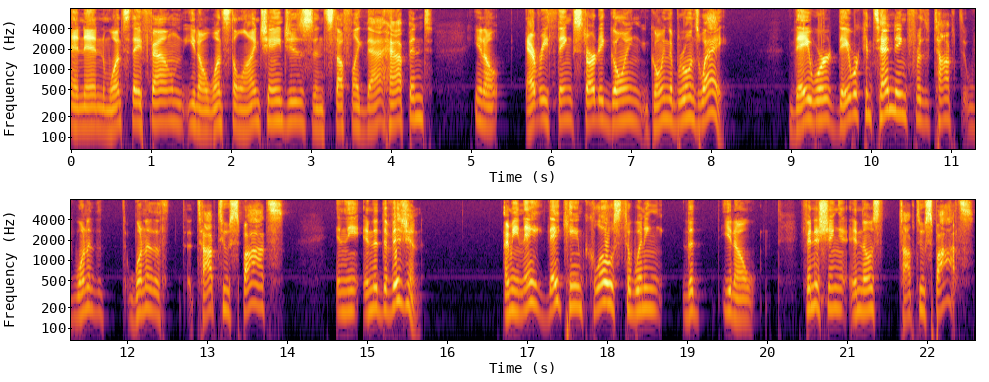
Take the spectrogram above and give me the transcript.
And then once they found, you know, once the line changes and stuff like that happened, you know, everything started going going the Bruins way. They were they were contending for the top one of the one of the top two spots in the in the division. I mean, they they came close to winning the you know finishing in those top two spots.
